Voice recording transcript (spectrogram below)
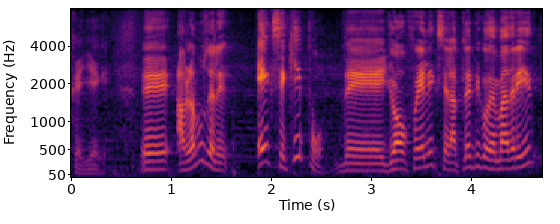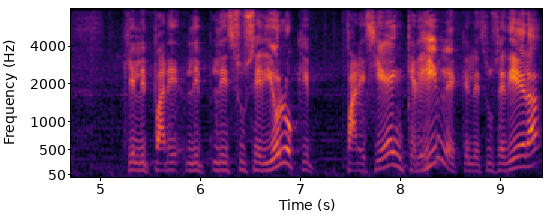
que llegue. Eh, hablamos del ex equipo de Joao Félix, el Atlético de Madrid, que le, sucedió lo que parecía increíble que le sucediera,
